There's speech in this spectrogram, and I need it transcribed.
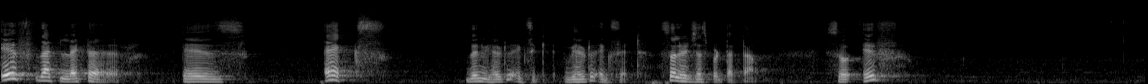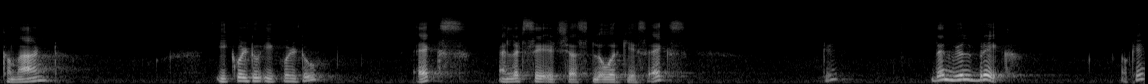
if that letter is x then we have to execute we have to exit. So let us just put that down. So if command equal to equal to x and let us say it is just lowercase x okay, then we will break. Okay.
